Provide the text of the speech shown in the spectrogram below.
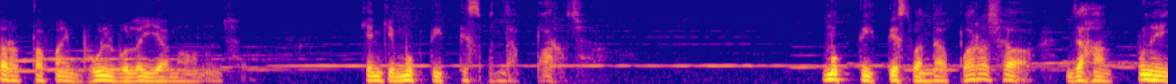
तर तपाईँ भुल भुलैयामा हुनुहुन्छ। किनकि मुक्ति त्यसभन्दा पर छ। मुक्ति त्यसभन्दा पर छ। जहाँ कुनै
